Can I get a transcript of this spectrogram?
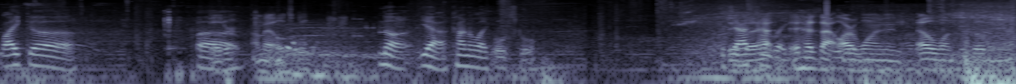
like a. Uh, builder. I'm at old school. no, yeah, kind of like old school. It's Dude, but it, ha- like it has that R1 and L1 for building. Yeah.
